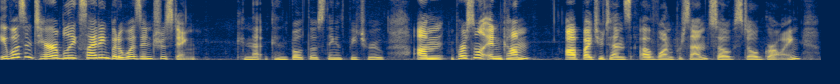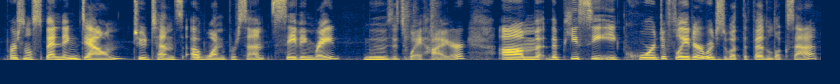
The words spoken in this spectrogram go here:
It wasn't terribly exciting, but it was interesting. Can that can both those things be true? Um, personal income up by two tenths of 1%, so still growing. Personal spending down two tenths of 1%. Saving rate moves its way higher. Um, the PCE core deflator, which is what the Fed looks at,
